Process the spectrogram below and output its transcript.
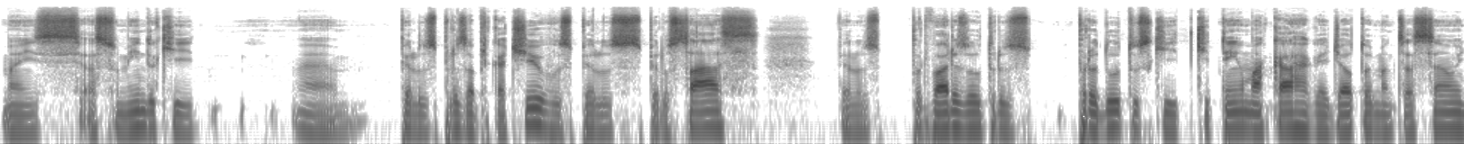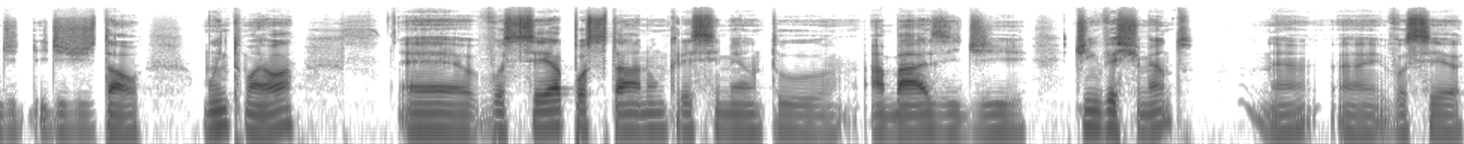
Mas assumindo que uh, pelos, pelos aplicativos, pelos, pelos SaaS, pelos, por vários outros produtos que, que têm uma carga de automatização e de, de digital muito maior, é você apostar num crescimento à base de, de investimento, né? É, você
